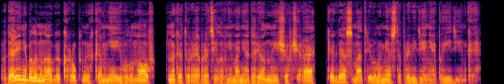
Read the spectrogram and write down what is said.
В долине было много крупных камней и валунов, на которые обратила внимание одаренная еще вчера, когда осматривала место проведения поединка.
